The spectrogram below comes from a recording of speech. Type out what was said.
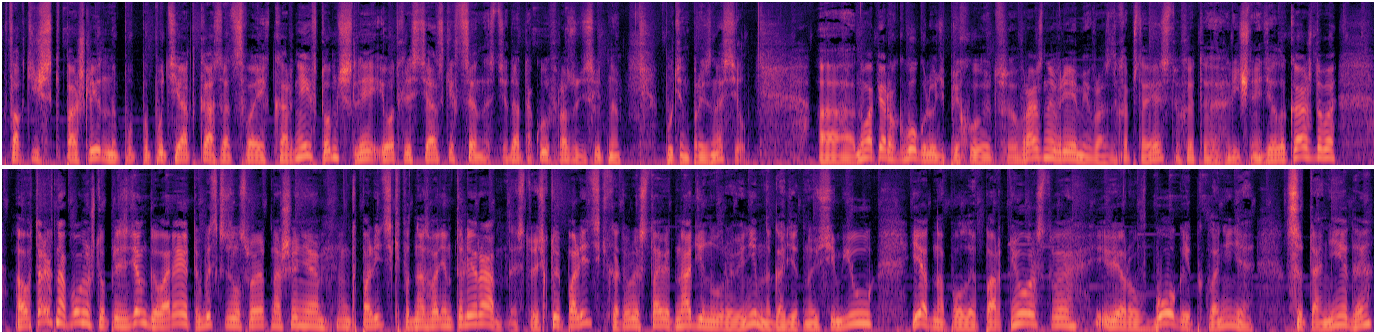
фактически пошли на, по пути отказа от своих корней, в том числе и от христианских ценностей. Да, такую фразу действительно Путин произносил. А, ну, во-первых, к Богу люди приходят в разное время, в разных обстоятельствах. Это личное дело каждого. А во-вторых, напомню, что президент, говоря это, высказал свое отношение к политике под названием толерантность. То есть к той политике, которая ставит на один уровень и многодетную семью, и однополое партнерство, и веру в Бога, и поклонение сатане, да.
